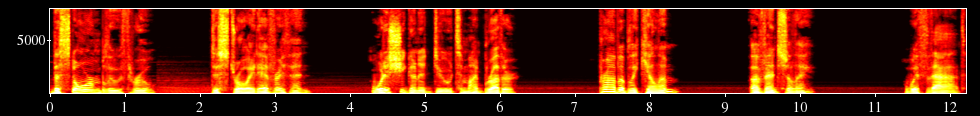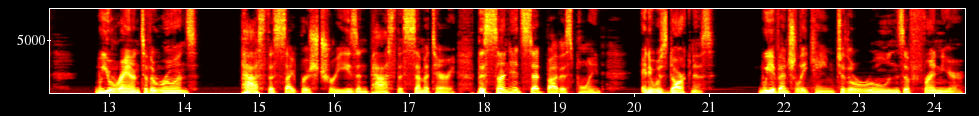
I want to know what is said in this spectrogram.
the storm blew through, destroyed everything. What is she gonna do to my brother? Probably kill him. Eventually. With that, we ran to the ruins, past the cypress trees and past the cemetery. The sun had set by this point, and it was darkness. We eventually came to the ruins of Frenier.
